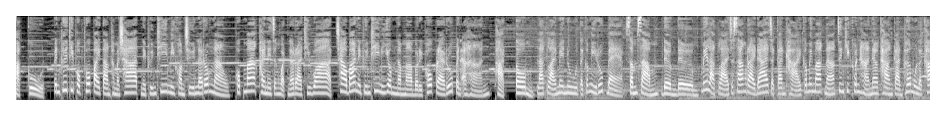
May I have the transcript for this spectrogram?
ผักกูด เป็นพืชที่พบทั่วไปตามธรรมชาติ ในพื้นที่มีความชื้นและร่มเงา พบมากภายในจังหวัดนราธิวาส ชาวบ้านในพื้นที่นิยมนำมาบริโภคแปรรูปเป็นอาหาร ผัด ต้ม หลากหลายเมนูแต่ก็มีรูปแบบซ้ำๆเดิมๆ ไม่หลากหลายจะสร้างรายได้จากการขายก็ไม่มากนะจึงคิดค้นหาแนวทางการเพิ่มมูลค่า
